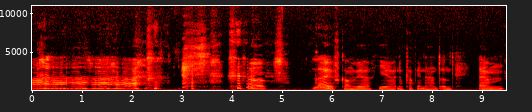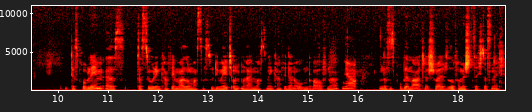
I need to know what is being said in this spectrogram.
Ja. Live kommen wir hier mit einem Kaffee in der Hand und ähm, das Problem ist, dass du den Kaffee immer so machst, dass du die Milch unten reinmachst und den Kaffee dann oben drauf, ne? Ja. Und das ist problematisch, weil so vermischt sich das nicht.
